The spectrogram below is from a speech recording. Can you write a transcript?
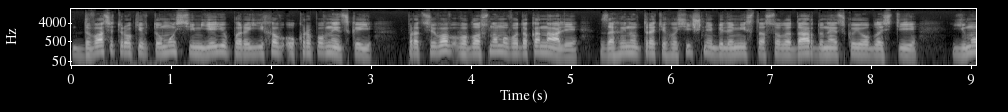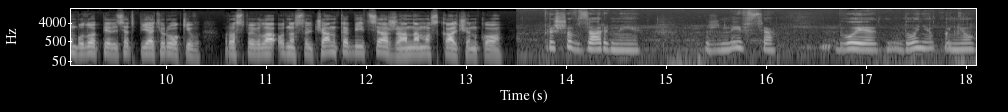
20 років тому сім'єю переїхав у Кропивницький. Працював в обласному водоканалі. Загинув 3 січня біля міста Соледар Донецької області. Йому було 55 років, розповіла односельчанка бійця Жанна Москальченко. Прийшов з армії, женився, двоє доньок у нього,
